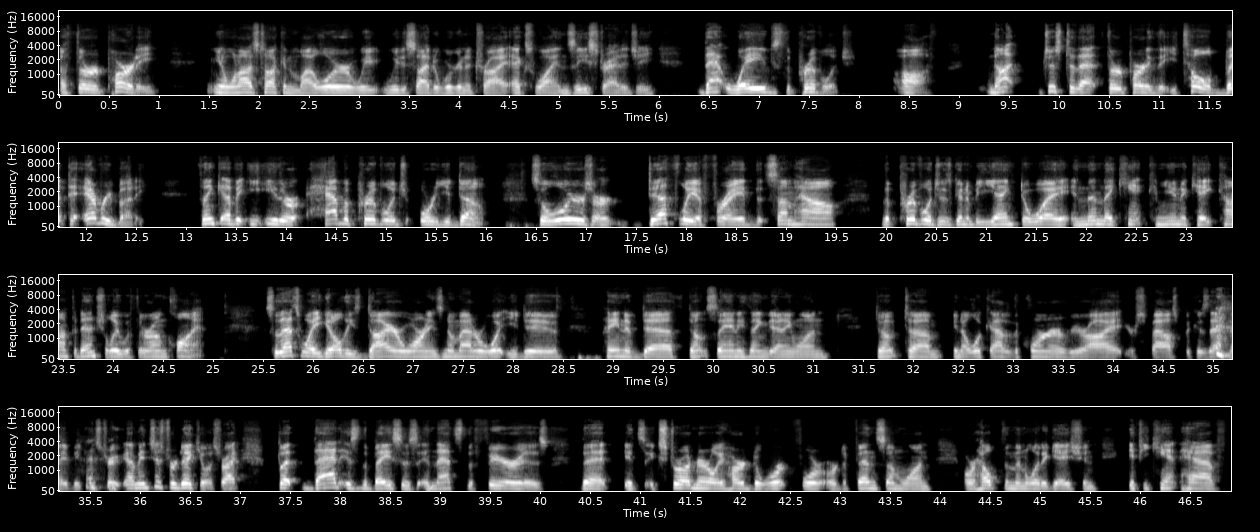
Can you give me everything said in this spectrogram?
a third party, you know, when I was talking to my lawyer, we, we decided we're going to try X, Y, and Z strategy. That waives the privilege off, not just to that third party that you told, but to everybody. Think of it, you either have a privilege or you don't. So lawyers are deathly afraid that somehow the privilege is going to be yanked away and then they can't communicate confidentially with their own client. So that's why you get all these dire warnings no matter what you do pain of death, don't say anything to anyone. Don't um, you know look out of the corner of your eye at your spouse because that may be construed. I mean, just ridiculous, right? But that is the basis, and that's the fear is that it's extraordinarily hard to work for or defend someone or help them in litigation if you can't have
